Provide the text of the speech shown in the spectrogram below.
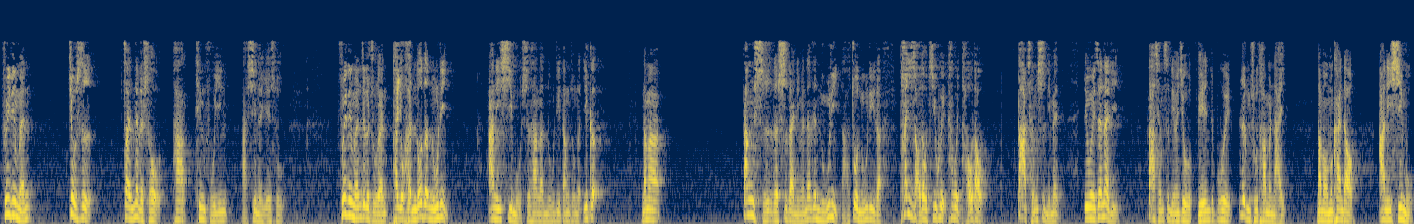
菲利门就是在那个时候，他听福音。啊，信了耶稣。菲利门这个主人，他有很多的奴隶，阿尼西姆是他的奴隶当中的一个。那么，当时的世代里面，那个奴隶啊，做奴隶的，他一找到机会，他会逃到大城市里面，因为在那里，大城市里面就别人就不会认出他们来。那么我们看到阿尼西姆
